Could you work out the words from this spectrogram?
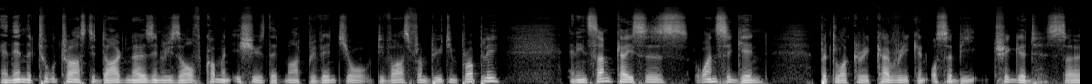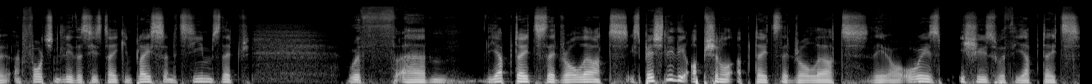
And then the tool tries to diagnose and resolve common issues that might prevent your device from booting properly. And in some cases, once again, BitLocker recovery can also be triggered. So, unfortunately, this is taking place, and it seems that with um, the updates that roll out, especially the optional updates that roll out, there are always issues with the updates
